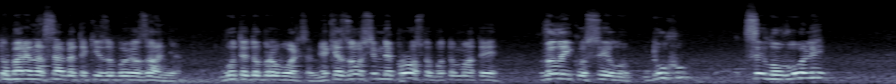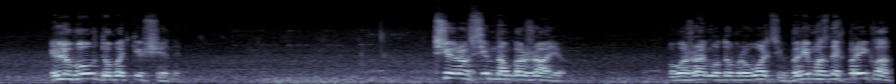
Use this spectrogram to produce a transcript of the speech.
хто бере на себе такі зобов'язання бути добровольцем, яке зовсім не просто, бо то мати велику силу духу, силу волі і любов до батьківщини. Щиро всім нам бажаю. Поважаємо добровольців, берімо з них приклад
